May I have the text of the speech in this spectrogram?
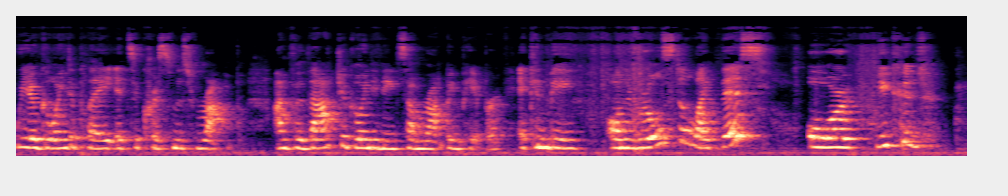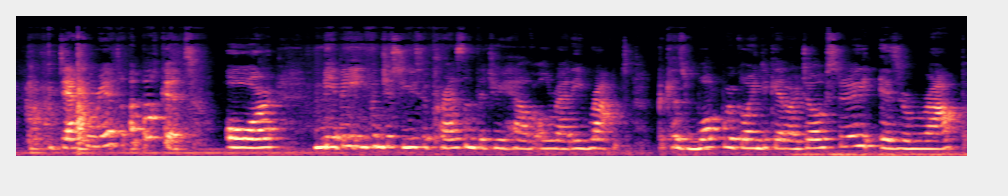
we are going to play It's a Christmas Wrap. And for that you're going to need some wrapping paper. It can be on the roll still like this, or you could decorate a bucket, or maybe even just use a present that you have already wrapped. Because what we're going to get our dogs to do is wrap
